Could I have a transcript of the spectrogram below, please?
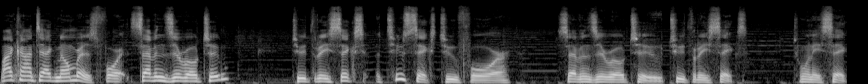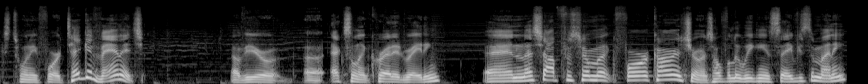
My contact number is 702 236 2624. 702 236 2624. Take advantage of your uh, excellent credit rating and let's shop for some for car insurance. Hopefully, we can save you some money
